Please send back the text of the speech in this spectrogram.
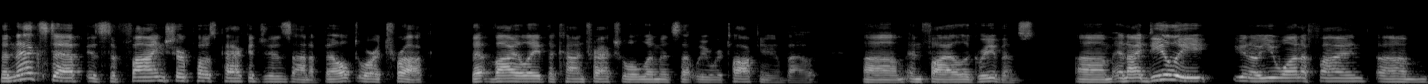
The next step is to find SurePost packages on a belt or a truck that violate the contractual limits that we were talking about um, and file a grievance. Um, and ideally, you know, you want to find um,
